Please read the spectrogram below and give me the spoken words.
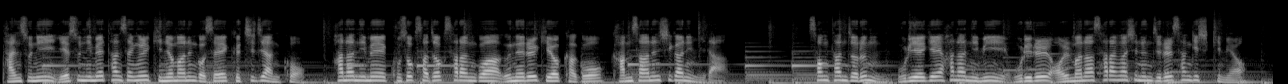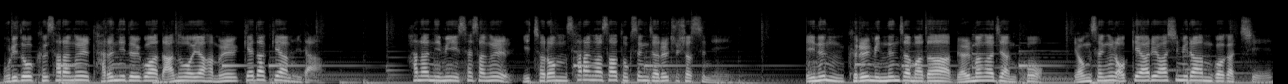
단순히 예수님의 탄생을 기념하는 것에 그치지 않고 하나님의 구속사적 사랑과 은혜를 기억하고 감사하는 시간입니다. 성탄절은 우리에게 하나님이 우리를 얼마나 사랑하시는지를 상기시키며 우리도 그 사랑을 다른 이들과 나누어야 함을 깨닫게 합니다. 하나님이 세상을 이처럼 사랑하사 독생자를 주셨으니 이는 그를 믿는 자마다 멸망하지 않고 영생을 얻게 하려 하심이라 함과 같이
